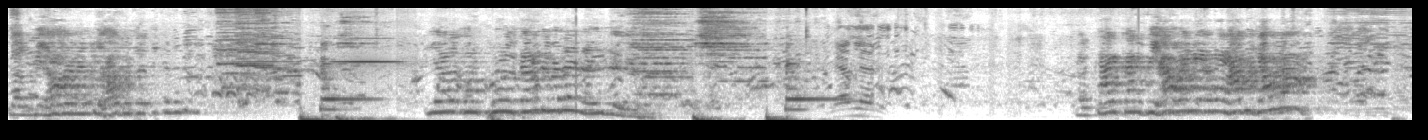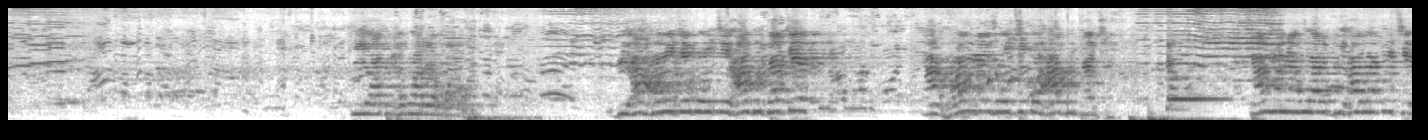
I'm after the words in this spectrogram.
তার বিহা হয় হাত উঠে দিকে ইয়ার এখন ফুল দাঁত বেড়ে নাই দেবে। কার কার বিহা হয়নি আবার হাত উঠাও না। কি আর খবর বিহা হয়েছে বলছি, হাত উঠাচ্ছে আর হয় নাই বলছি তো হাত উঠাচ্ছে তার মানে আর বিহা লাগিয়েছে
